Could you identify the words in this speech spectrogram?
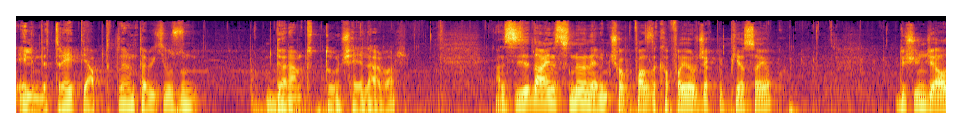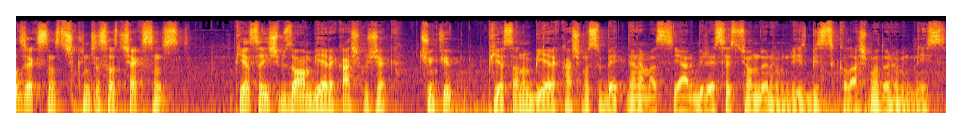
elimde trade yaptıklarım tabii ki uzun dönem tuttuğum şeyler var. Yani size de aynısını öneririm. Çok fazla kafa yoracak bir piyasa yok. Düşünce alacaksınız, çıkınca satacaksınız. Piyasa hiçbir zaman bir yere kaçmayacak. Çünkü piyasanın bir yere kaçması beklenemez. Yani bir resesyon dönemindeyiz, bir sıkılaşma dönemindeyiz.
